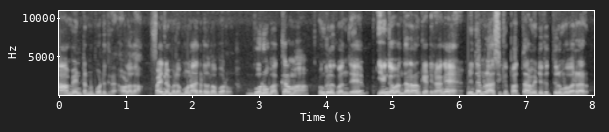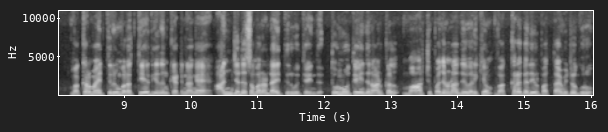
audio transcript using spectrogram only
நான் மென்டர்னு போட்டுக்கிறேன். அவ்வளோதான் ஃபைன் நம்பர் மூணாவது கட்டத்தில் போகிறோம் குரு வக்கரமா உங்களுக்கு வந்து எங்கே வந்தாரான்னு கேட்டீங்கன்னாங்க. மிதன் ராசிக்கு பத்தாம் வீட்டுக்கு திரும்ப வர்றாரு. வக்கரமாய் திரும்புகிற தேதி எதுன்னு கேட்டினாங்க அஞ்சு டிசம்பர் ரெண்டாயிரத்தி இருபத்தி ஐந்து. தொண்ணூற்றி ஐந்து நாட்கள் மார்ச் பதினொன்றாம் தேதி வரைக்கும் வக்கரகதியில் பத்தாம் வீட்டில் குரு.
